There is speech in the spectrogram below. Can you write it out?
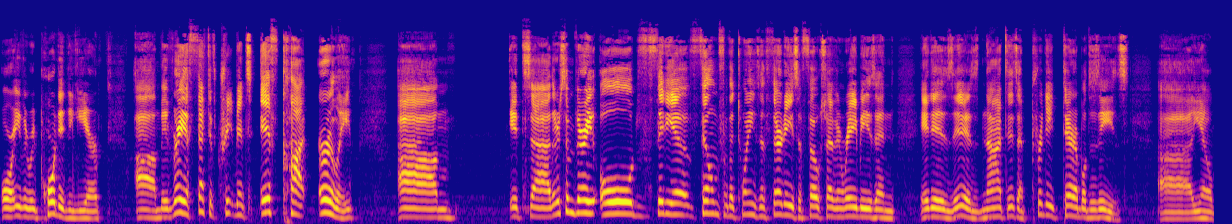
or even reported a year. Um, they're very effective treatments if caught early. Um, it's uh, there's some very old video film from the 20s and 30s of folks having rabies, and it is it is not it's a pretty terrible disease. Uh, you know,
